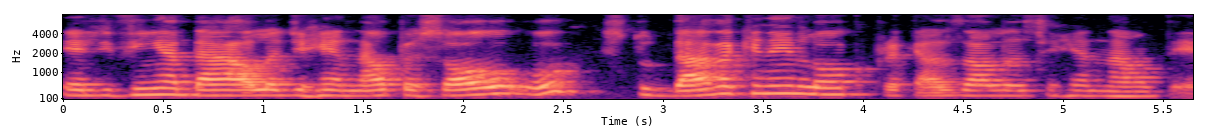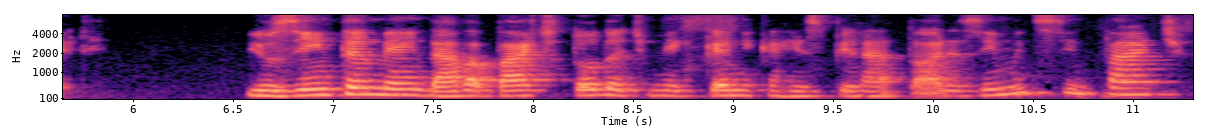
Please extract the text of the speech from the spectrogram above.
ele, vinha dar aula de renal, o pessoal estudava que nem louco para aquelas aulas de renal dele. E o Zin também dava parte toda de mecânica respiratória, Zin muito simpático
